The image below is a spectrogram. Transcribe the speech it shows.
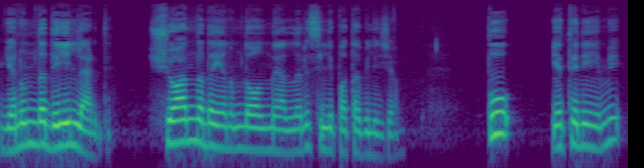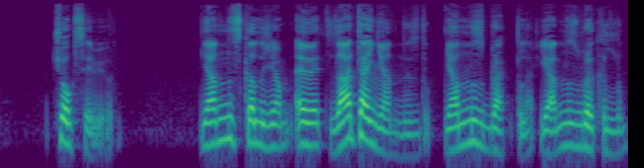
yanımda değillerdi. Şu anda da yanımda olmayanları silip atabileceğim. Bu yeteneğimi çok seviyorum. Yalnız kalacağım. Evet zaten yalnızdım. Yalnız bıraktılar. Yalnız bırakıldım.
